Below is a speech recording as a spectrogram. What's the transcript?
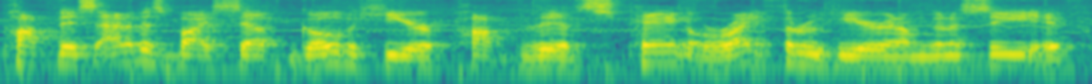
Pop this out of this bicep. Go over here. Pop this peg right through here, and I'm going to see if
